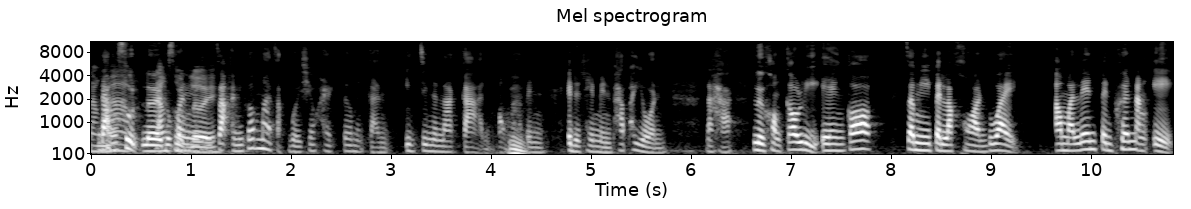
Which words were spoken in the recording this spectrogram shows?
ดังดังมากสุดเลยดังทุกสุคนดเลยจากอันนี้ก็มาจาก virtual character เหมือนกันอินจินตนาการออกมาอืมเป็น entertainment ภาพยนตร์นะคะหรือของเกาหลีเองก็จะมีเป็นละครด้วย เอามาเล่นเป็นเพื่อนนางเอก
